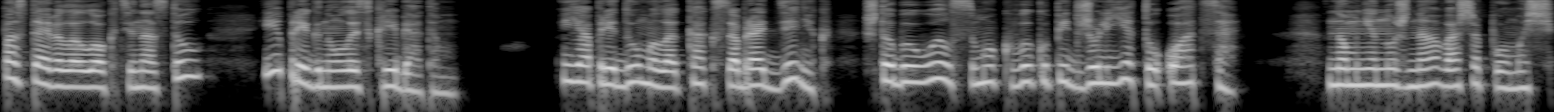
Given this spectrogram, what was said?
поставила локти на стол и пригнулась к ребятам. Я придумала, как собрать денег, чтобы Уилл смог выкупить Джульетту у отца. Но мне нужна ваша помощь.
